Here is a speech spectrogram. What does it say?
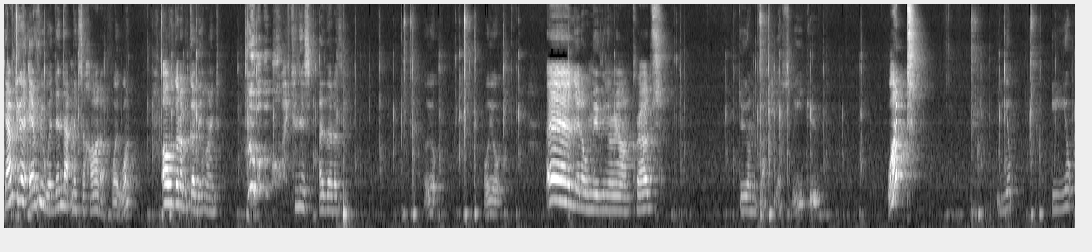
You have to go everywhere, then that makes it harder. Wait, what? Oh, we gotta go behind. oh my goodness, I thought I... Oh, yo. Oh, yo. A little moving around crabs. Do you on the back? Yes, we do. What? Yep. Yep.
